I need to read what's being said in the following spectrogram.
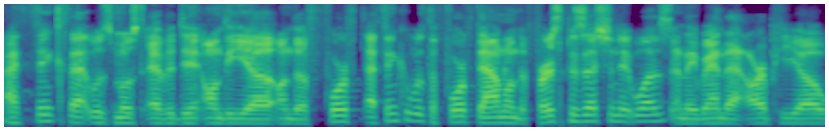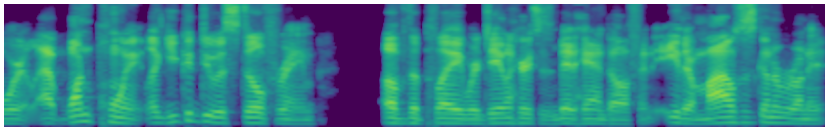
I think that was most evident on the uh, on the fourth. I think it was the fourth down on the first possession. It was, and they ran that RPO where at one point, like you could do a still frame of the play where Jalen Hurts is mid handoff, and either Miles is going to run it,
